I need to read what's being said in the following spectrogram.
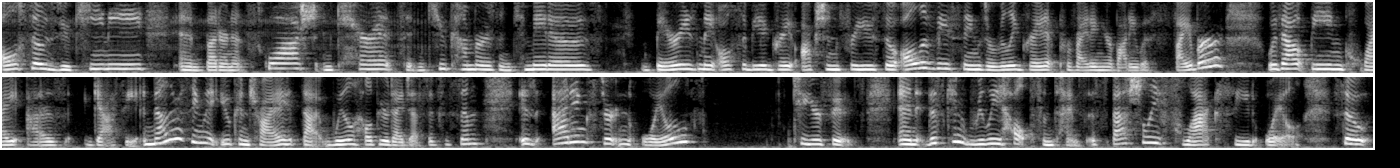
also, zucchini and butternut squash and carrots and cucumbers and tomatoes, Berries may also be a great option for you. So, all of these things are really great at providing your body with fiber without being quite as gassy. Another thing that you can try that will help your digestive system is adding certain oils to your foods. And this can really help sometimes, especially flaxseed oil. So,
